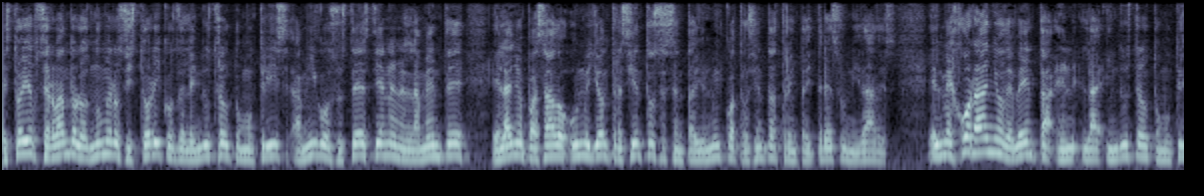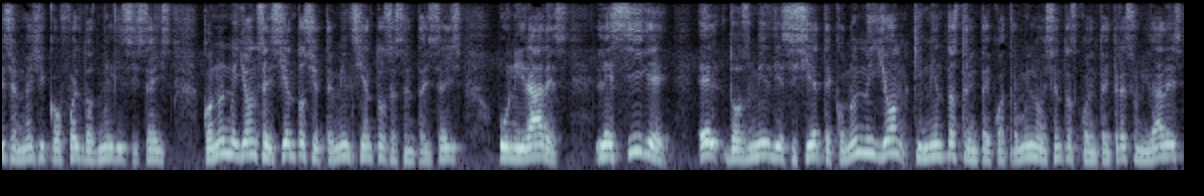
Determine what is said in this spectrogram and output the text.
estoy observando los números históricos de la industria automotriz. Amigos, ustedes tienen en la mente el año pasado 1.361.433 unidades. El mejor año de venta en la industria automotriz en México fue el 2016, con 1.607.166 unidades. Le sigue el 2017 con 1.534.943 unidades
